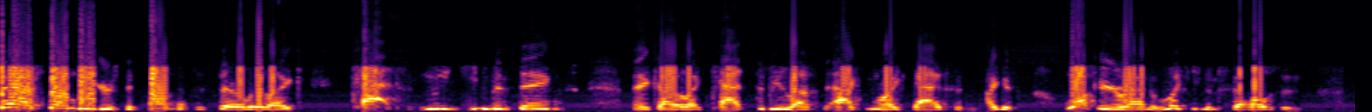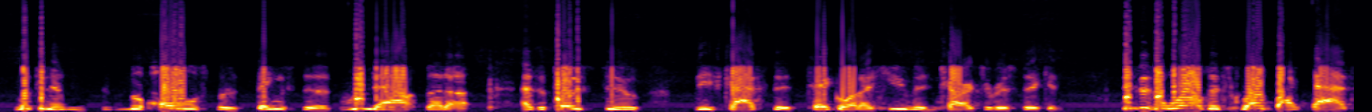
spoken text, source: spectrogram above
There are some readers that don't necessarily like cats doing human things. They kind of like cats to be left acting like cats, and I guess walking around and licking themselves and looking in little holes for things to root out, but uh, as opposed to these cats that take on a human characteristic. And this is a world that's run by cats.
